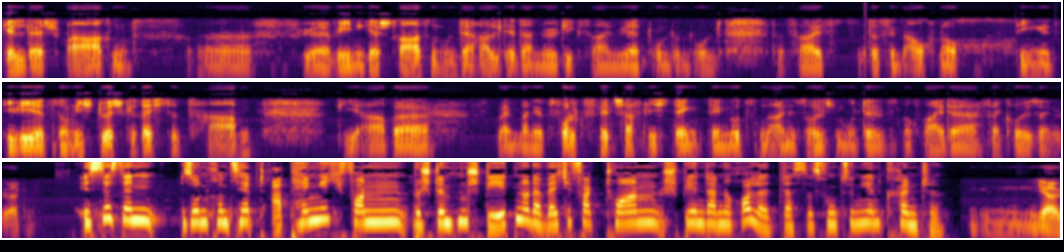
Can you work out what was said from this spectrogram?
Gelder sparen äh, für weniger Straßenunterhalt, der dann nötig sein wird und, und, und. Das heißt, das sind auch noch Dinge, die wir jetzt noch nicht durchgerechnet haben, die aber wenn man jetzt volkswirtschaftlich denkt, den Nutzen eines solchen Modells noch weiter vergrößern würden. Ist das denn so ein Konzept abhängig von bestimmten Städten oder welche Faktoren spielen da eine Rolle, dass das funktionieren könnte? Ja,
